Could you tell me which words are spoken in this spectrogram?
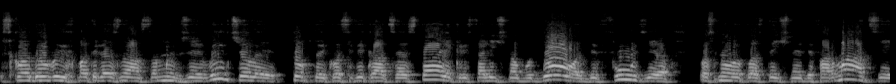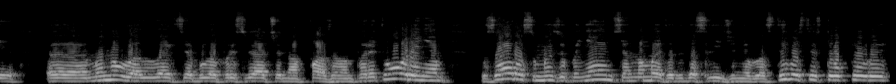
складових матеріалознавства ми вже вивчили, тобто і класифікація сталі, кристалічна будова, дифузія, основи пластичної деформації. Е, минула лекція була присвячена фазовим перетворенням. Зараз ми зупиняємося на методи дослідження властивості структури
